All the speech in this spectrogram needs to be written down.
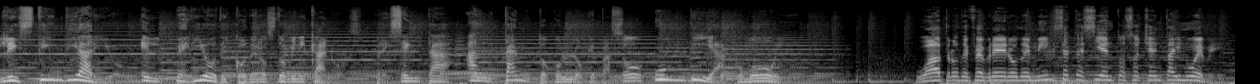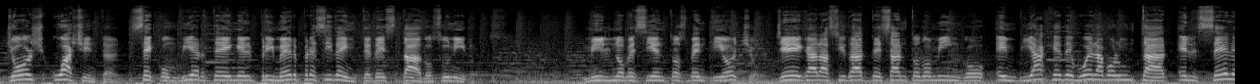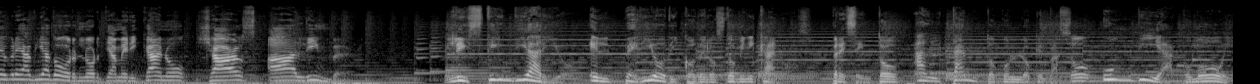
Listín Diario, el periódico de los dominicanos, presenta al tanto con lo que pasó un día como hoy. 4 de febrero de 1789, George Washington se convierte en el primer presidente de Estados Unidos. 1928 llega a la ciudad de Santo Domingo en viaje de buena voluntad el célebre aviador norteamericano Charles A. Lindbergh. Listín Diario, el periódico de los dominicanos, presentó al tanto con lo que pasó un día como hoy.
